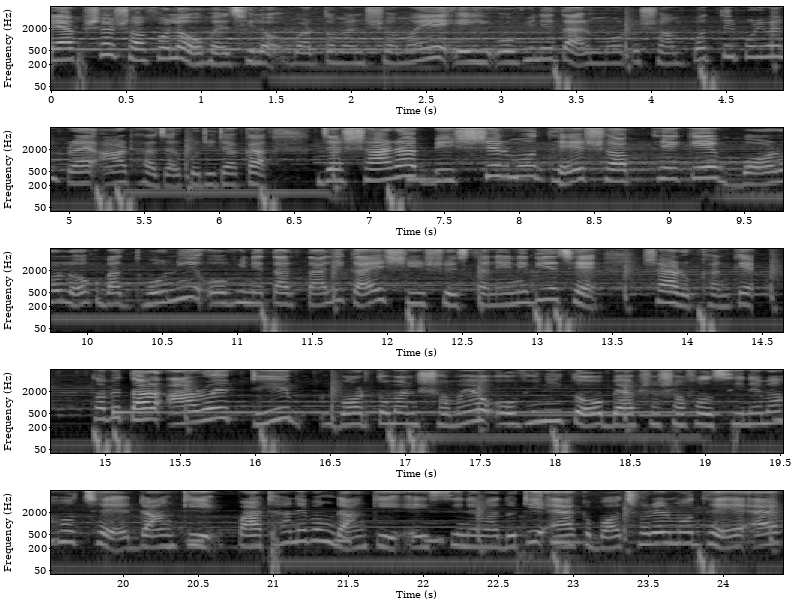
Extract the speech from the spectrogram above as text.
ব্যবসা সফলও হয়েছিল। বর্তমান সময়ে এই অভিনেতার মোট সম্পত্তির পরিমাণ প্রায় আট হাজার কোটি টাকা, যা সারা বিশ্বের মধ্যে সব থেকে বড় লোক বা ধনী অভিনেতার তালিকায় শীর্ষস্থানে এনে দিয়েছে শাহরুখ খানকে। তবে তার আরও একটি বর্তমান সময়ে অভিনীত ব্যবসা সফল সিনেমা হচ্ছে ডাঙ্কি পাঠান এবং ডাঙ্কি। এই সিনেমা দুটি এক বছরের মধ্যে এক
